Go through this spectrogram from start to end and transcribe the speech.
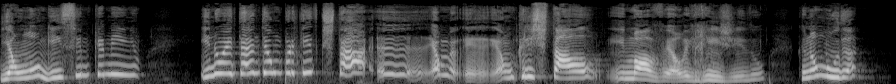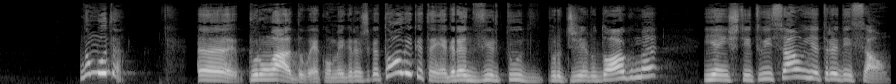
e é um longuíssimo caminho. E, no entanto, é um partido que está. eh, É, uma- é um cristal imóvel e rígido que não muda. Não muda. Uh, por um lado, é como a Igreja Católica, tem a grande virtude de proteger o dogma e a instituição e a tradição.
